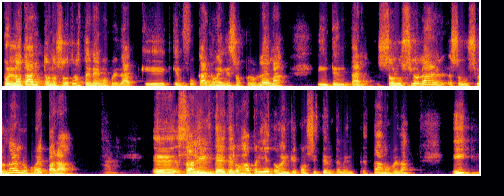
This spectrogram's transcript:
por lo tanto, nosotros tenemos, ¿verdad? Que, enfocarnos en esos problemas, intentar solucionar, solucionarlos, pues, para eh, salir de los aprietos en que consistentemente estamos, ¿verdad? Y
